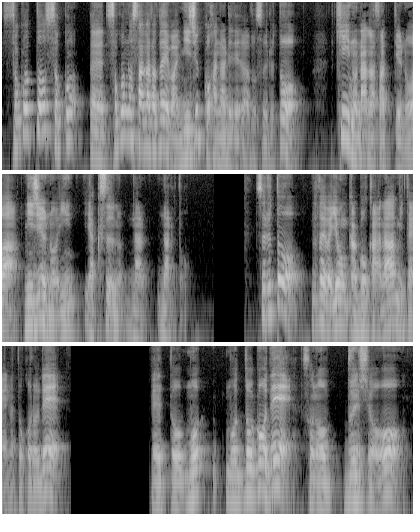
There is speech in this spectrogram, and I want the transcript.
そことそこ、えー、そこの差が例えば20個離れてたとすると、キーの長さっていうのは20の約数になると。すると、例えば4か5かなみたいなところで、えっ、と、モッド5でその文章を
